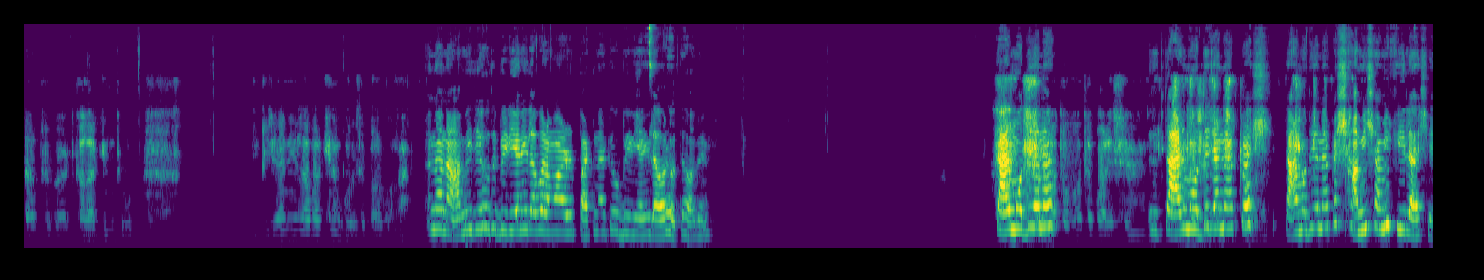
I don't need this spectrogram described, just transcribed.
তার ফেভারিট কালার কিন্তু বিরিয়ানি লাভার কিনা বলতে পারব না। না না আমি যেহেতু বিরিয়ানি লাভার আমার পার্টনারকেও বিরিয়ানি লাভার হতে হবে। তার মধ্যে যেন তার মধ্যে যেন একটা তার মধ্যে যেন একটা স্বামী স্বামী ফিল আসে।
